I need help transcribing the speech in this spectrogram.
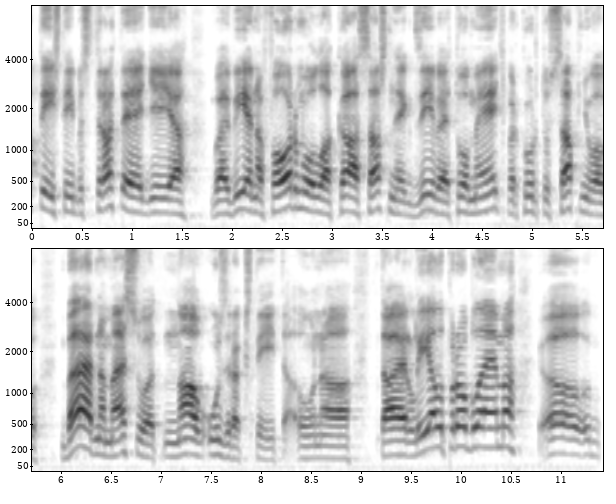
attīstības stratēģija vai viena formula, kā sasniegt dzīvē to mērķi, par kuru tu sapņo bērnam, esot, nav uzrakstīta. Un, uh, Tā ir liela problēma. Uh,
